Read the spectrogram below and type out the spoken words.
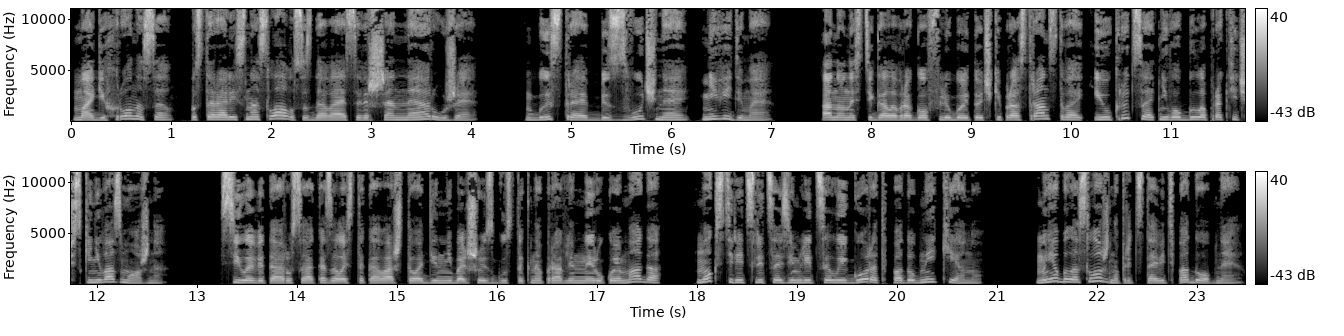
Маги Хроноса постарались на славу, создавая совершенное оружие. Быстрое, беззвучное, невидимое. Оно настигало врагов в любой точке пространства, и укрыться от него было практически невозможно. Сила Витаруса оказалась такова, что один небольшой сгусток, направленный рукой мага, мог стереть с лица земли целый город, подобный Кену. Мне было сложно представить подобное.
